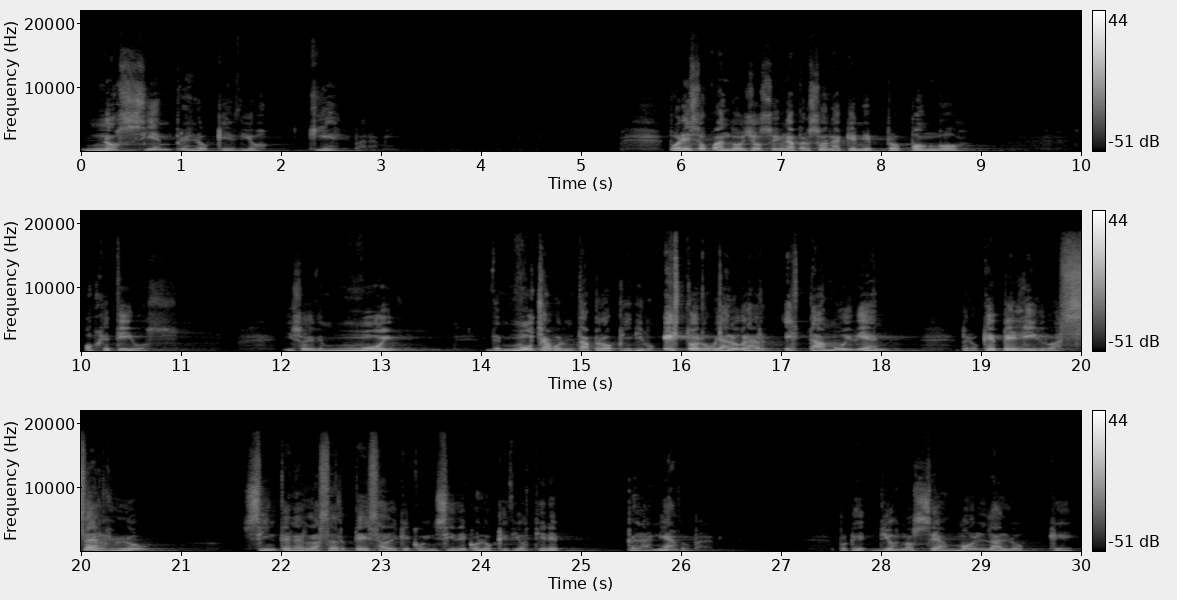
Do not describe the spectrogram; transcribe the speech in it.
no siempre es lo que Dios quiere para mí. Por eso cuando yo soy una persona que me propongo objetivos y soy de muy de mucha voluntad propia y digo, esto lo voy a lograr, está muy bien, pero qué peligro hacerlo sin tener la certeza de que coincide con lo que Dios tiene planeado para mí. Porque Dios no se amolda a lo que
